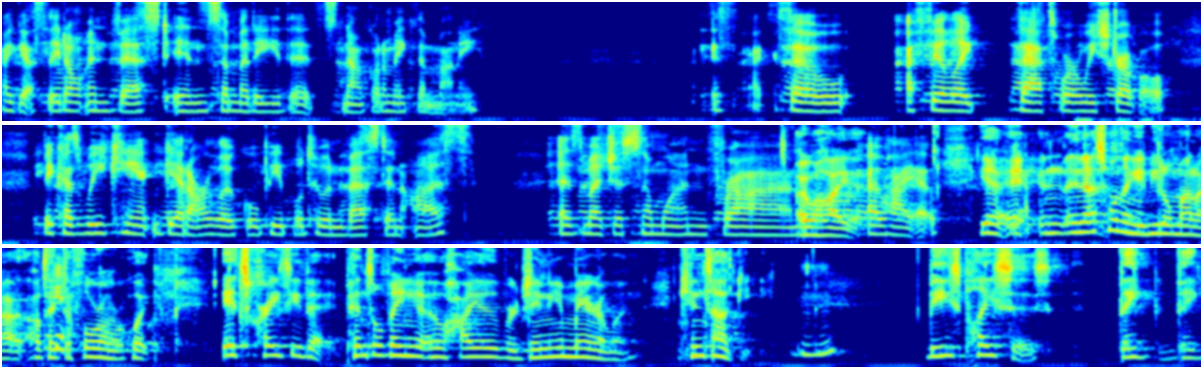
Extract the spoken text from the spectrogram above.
I guess they don't invest in somebody that's not going to make them money. It's, so I feel like that's where we struggle because we can't get our local people to invest in us as much as someone from Ohio. Ohio. Yeah, And, and that's one thing. If you don't mind, I- I'll take the floor on real quick. It's crazy that Pennsylvania, Ohio, Virginia, Maryland, Kentucky, Mm-hmm. these places, they they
